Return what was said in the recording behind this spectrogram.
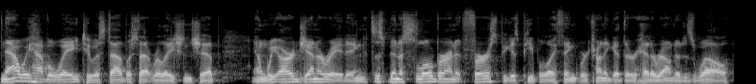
Now we have a way to establish that relationship and we are generating. It's just been a slow burn at first because people I think were trying to get their head around it as well.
